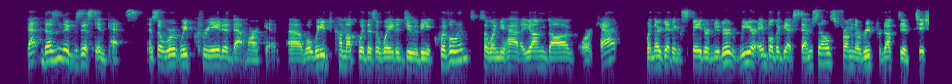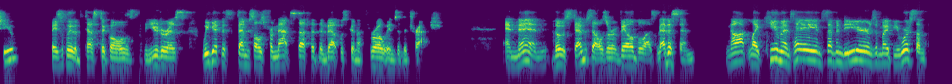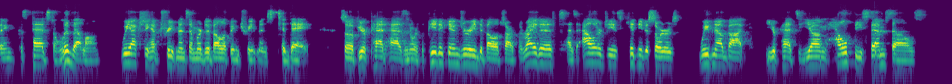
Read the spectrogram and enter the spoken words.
That doesn't exist in pets. And so we're, we've created that market. Uh, what we've come up with is a way to do the equivalent. So when you have a young dog or cat, when they're getting spayed or neutered, we are able to get stem cells from the reproductive tissue, basically the testicles, the uterus. We get the stem cells from that stuff that the vet was going to throw into the trash. And then those stem cells are available as medicine, not like humans, hey, in 70 years it might be worth something because pets don't live that long. We actually have treatments and we're developing treatments today. So if your pet has an orthopedic injury, develops arthritis, has allergies, kidney disorders, we've now got your pet's young, healthy stem cells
